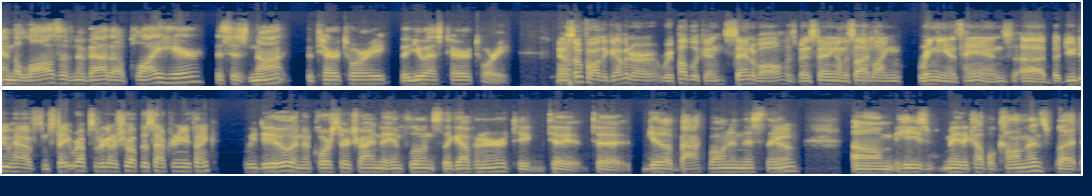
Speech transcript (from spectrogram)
and the laws of Nevada apply here. This is not the territory, the U.S. territory. Now, so far, the governor, Republican, Sandoval, has been standing on the sideline wringing his hands. Uh, but you do have some state reps that are going to show up this afternoon, you think? We do, and of course they're trying to influence the governor to to to get a backbone in this thing. Yeah. Um, he's made a couple comments, but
